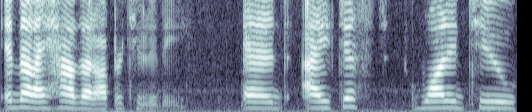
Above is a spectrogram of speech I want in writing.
and that I have that opportunity and I just wanted to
